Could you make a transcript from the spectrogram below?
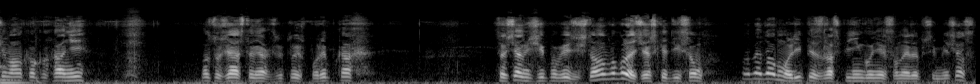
Siemanko kochani. No cóż, ja jestem jak zwykle już po rybkach. Co chciałem dzisiaj powiedzieć? No w ogóle ciężkie dni są. No wiadomo, lipiec dla spinningu nie są najlepszy miesiąc.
